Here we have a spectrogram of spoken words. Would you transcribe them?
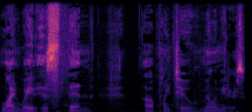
line weight is thin, uh, 0.2 millimeters.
